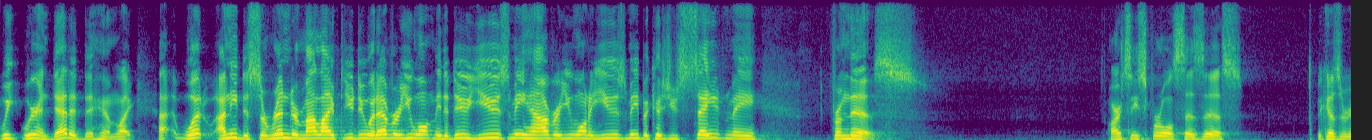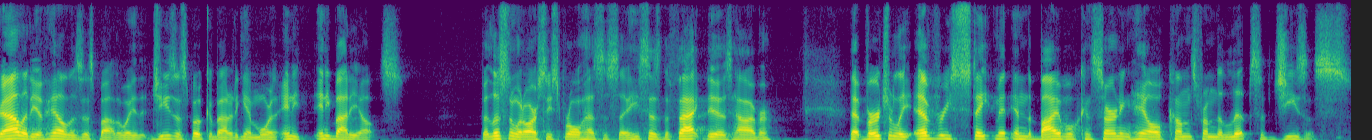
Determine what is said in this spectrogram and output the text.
we, we're indebted to him like what i need to surrender my life to you do whatever you want me to do use me however you want to use me because you saved me from this R.C. Sproul says this because the reality of hell is this, by the way, that Jesus spoke about it again more than any, anybody else. But listen to what R.C. Sproul has to say. He says, The fact is, however, that virtually every statement in the Bible concerning hell comes from the lips of Jesus.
